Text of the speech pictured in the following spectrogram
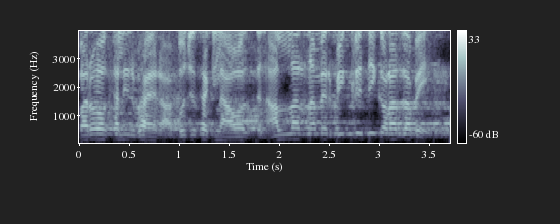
বারোয়াখালীর ভাইয়েরা, বুঝে থাকলে আওয়াজ দেন, আল্লাহর নামের বিকৃতি করা যাবে?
